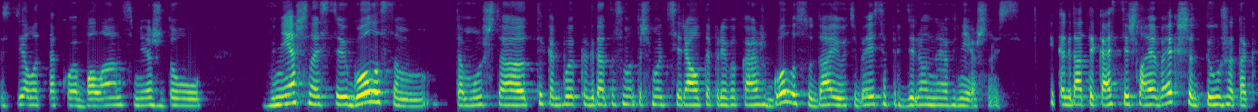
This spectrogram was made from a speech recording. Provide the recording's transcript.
сделать такой баланс между внешностью и голосом, потому что ты как бы, когда ты смотришь мультсериал, ты привыкаешь к голосу, да, и у тебя есть определенная внешность. И когда ты кастишь live-action, ты уже так,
